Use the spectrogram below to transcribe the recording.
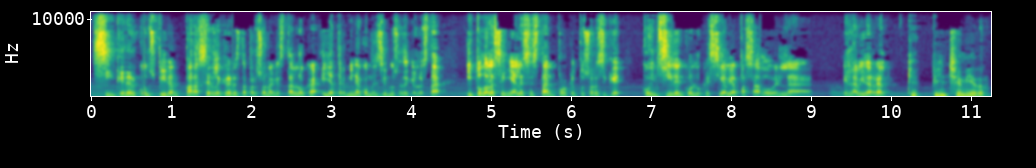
sin querer conspiran para hacerle creer a esta persona que está loca. Ella termina convenciéndose de que lo está y todas las señales están porque pues ahora sí que coinciden con lo que sí había pasado en la, en la vida real. Qué pinche miedo.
